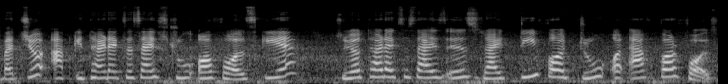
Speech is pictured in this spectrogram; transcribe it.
बच्चों, आपकी थर्ड एक्सरसाइज ट्रू और फॉल्स की है। So your third exercise is write T for true और एफ़ फॉर फॉल्स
